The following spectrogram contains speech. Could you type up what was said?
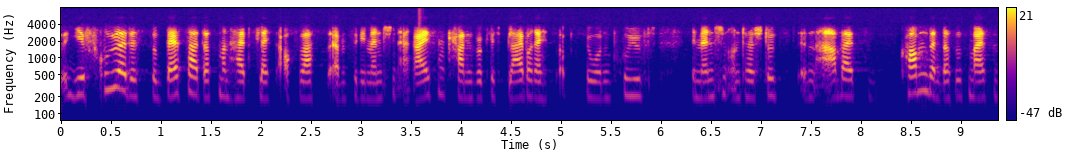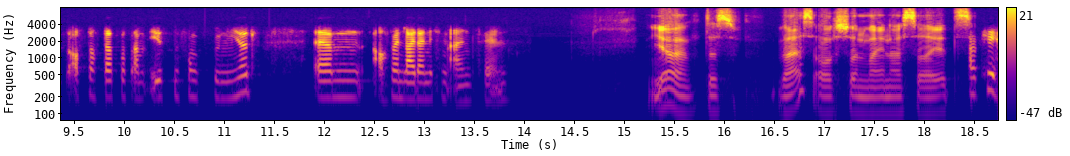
je früher, desto besser, dass man halt vielleicht auch was ähm, für die Menschen erreichen kann, wirklich Bleiberechtsoptionen prüft, die Menschen unterstützt, in Arbeit zu kommen. Denn das ist meistens oft noch das, was am ehesten funktioniert, ähm, auch wenn leider nicht in allen Fällen. Ja, das war es auch schon meinerseits. Okay.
